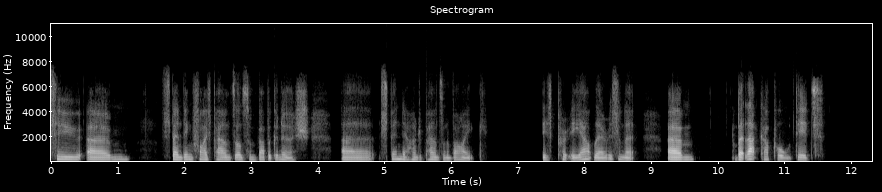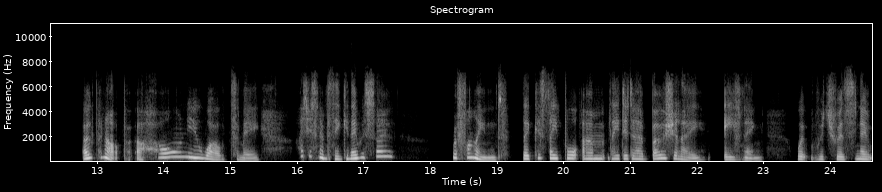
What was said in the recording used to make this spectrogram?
to um, spending £5 on some baba ganoush, uh, spending £100 on a bike is pretty out there, isn't it? Um, but that couple did open up a whole new world to me. I just remember thinking they were so refined because they bought um they did a Beaujolais evening, which, which was you know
